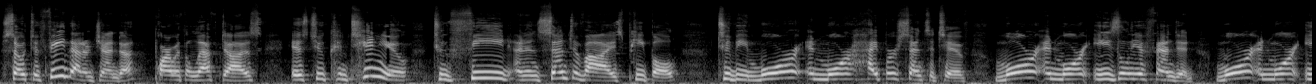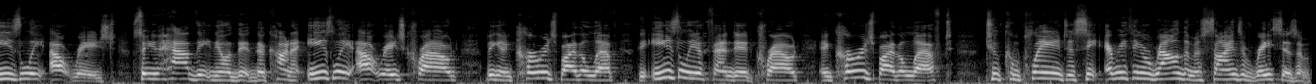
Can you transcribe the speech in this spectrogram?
So, to feed that agenda, part of what the left does is to continue to feed and incentivize people to be more and more hypersensitive, more and more easily offended, more and more easily outraged. So you have the, you know, the, the kind of easily outraged crowd being encouraged by the left, the easily offended crowd encouraged by the left to complain, to see everything around them as signs of racism.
